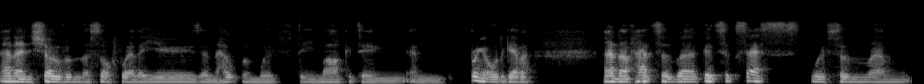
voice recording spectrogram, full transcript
and then show them the software they use and help them with the marketing and bring it all together and I've had some uh, good success with some um,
